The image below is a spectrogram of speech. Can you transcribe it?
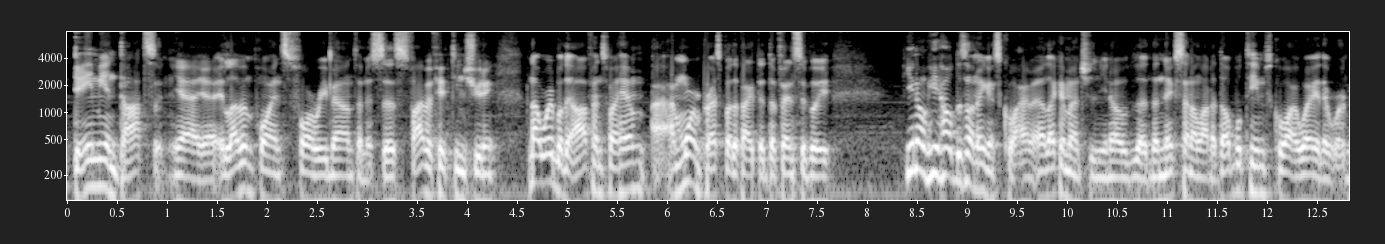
Damyean Dotson. Yeah, yeah, 11 points, four rebounds, and assists, five of 15 shooting. I'm not worried about the offense by him. I, I'm more impressed by the fact that defensively you know, he held his own against Kawhi. Like I mentioned, you know, the, the Knicks sent a lot of double teams Kawhi way. They were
